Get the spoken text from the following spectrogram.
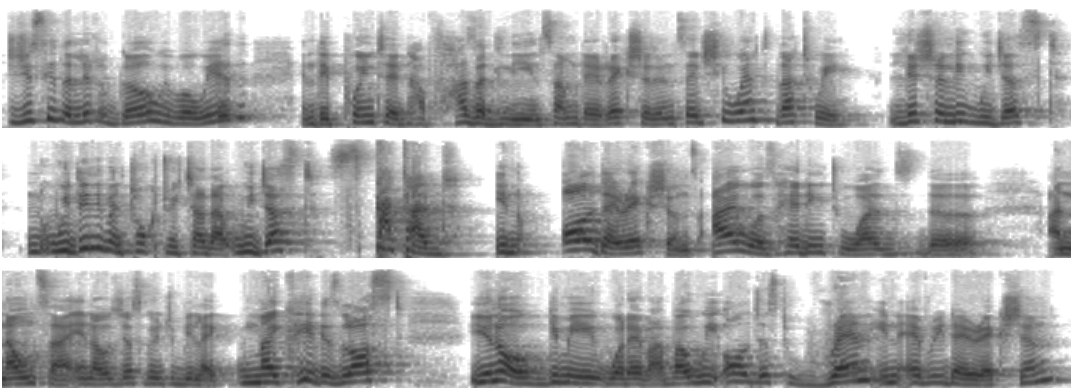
Did you see the little girl we were with? And they pointed haphazardly in some direction and said, She went that way. Literally, we just, we didn't even talk to each other. We just scattered in all directions. I was heading towards the announcer and I was just going to be like, My kid is lost you know, give me whatever. But we all just ran in every direction.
